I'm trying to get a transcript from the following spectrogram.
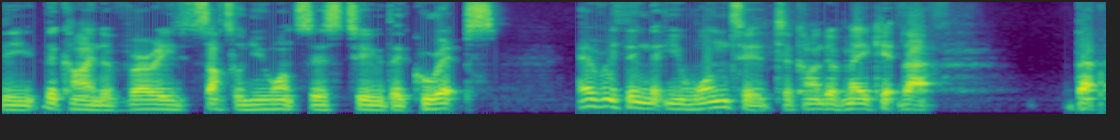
the the kind of very subtle nuances to the grips, everything that you wanted to kind of make it that that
